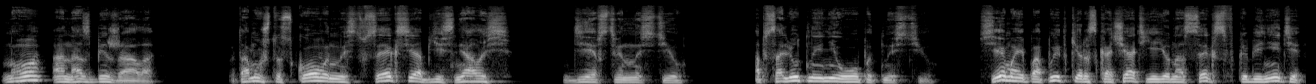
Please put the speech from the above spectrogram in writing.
Но она сбежала, потому что скованность в сексе объяснялась девственностью, абсолютной неопытностью. Все мои попытки раскачать ее на секс в кабинете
